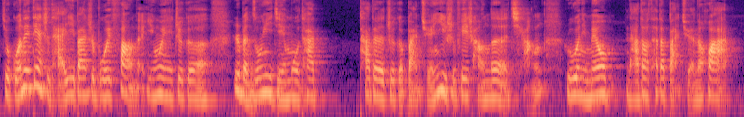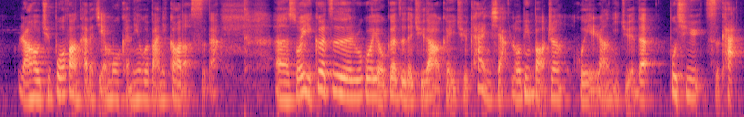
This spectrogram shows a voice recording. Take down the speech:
就国内电视台一般是不会放的，因为这个日本综艺节目它它的这个版权意识非常的强。如果你没有拿到它的版权的话，然后去播放它的节目，肯定会把你告到死的。呃，所以各自如果有各自的渠道，可以去看一下。罗宾保证会让你觉得不虚此看。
